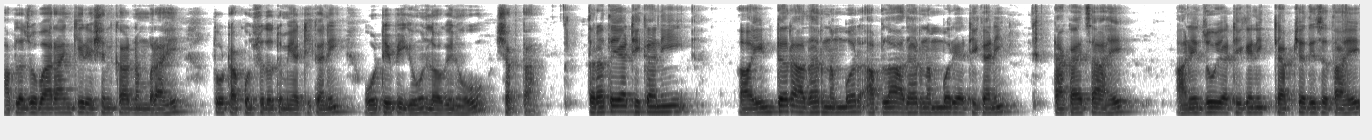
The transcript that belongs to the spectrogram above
आपला जो बारा अंकी रेशन कार्ड नंबर आहे तो टाकूनसुद्धा तुम्ही या ठिकाणी ओ टी पी घेऊन लॉग इन होऊ शकता. तर आता या ठिकाणी इंटर आधार नंबर आपला आधार नंबर या ठिकाणी टाकायचा आहे. आणि जो या ठिकाणी कॅपचा दिसत आहे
